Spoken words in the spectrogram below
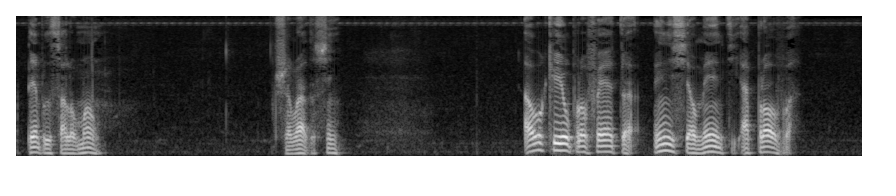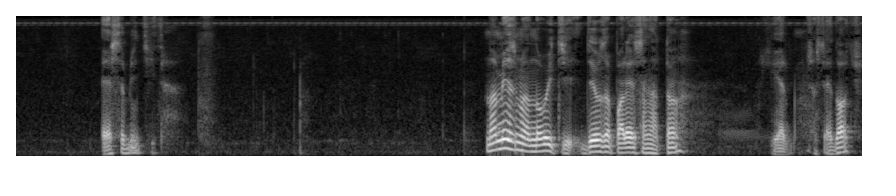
O templo de Salomão, chamado assim, ao que o profeta inicialmente aprova essa mentira. Na mesma noite, Deus aparece a Natã, que era sacerdote,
